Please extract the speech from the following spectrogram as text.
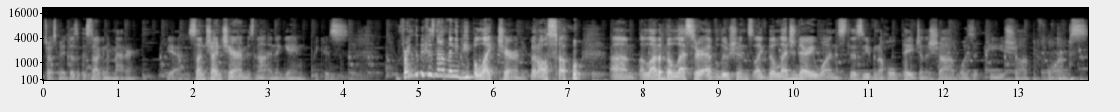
Trust me, it doesn't. It's not gonna matter. Yeah, Sunshine Cherrim is not in the game because, frankly, because not many people like Cherrim, but also um, a lot of the lesser evolutions, like the legendary ones. There's even a whole page in the shop. Was it P Shop Forms?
